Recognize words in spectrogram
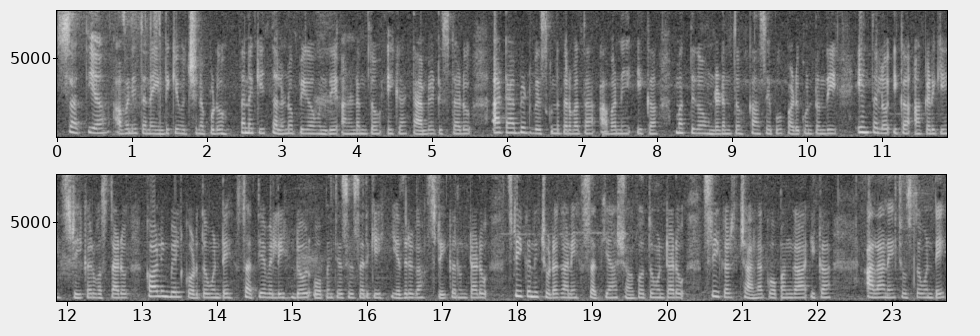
సత్య అవని తన ఇంటికి వచ్చినప్పుడు తనకి తలనొప్పిగా ఉంది అనడంతో ఇక టాబ్లెట్ ఇస్తాడు. ఆ టాబ్లెట్ వేసుకున్న తర్వాత అవని ఇక మత్తుగా ఉండడంతో కాసేపు పడుకుంటుంది. ఇంతలో ఇక అక్కడికి స్టీకర్ వస్తాడు. కాలింగ్ బెల్ కొడుతూ ఉంటే సత్య వెళ్ళి డోర్ ఓపెన్ చేసేసరికి ఎదురుగా స్టీకర్ ఉంటాడు. స్టీకర్ని చూడగానే సత్య షాక్ అవుతూ ఉంటాడు. స్టీకర్ చాలా కోపంగా ఇక అలానే చూస్తూ ఉంటే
